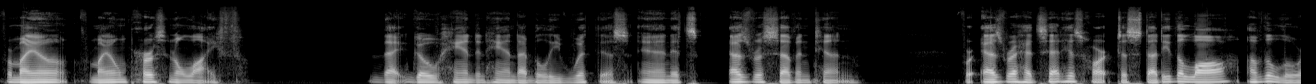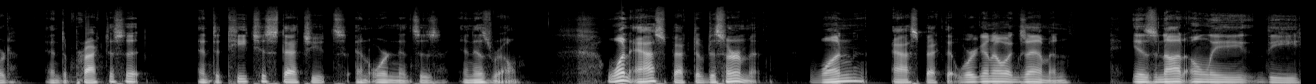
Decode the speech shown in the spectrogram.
for my own for my own personal life that go hand in hand, I believe, with this, and it's Ezra seven ten. For Ezra had set his heart to study the law of the Lord and to practice it and to teach his statutes and ordinances in Israel. One aspect of discernment, one aspect that we're going to examine is not only the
